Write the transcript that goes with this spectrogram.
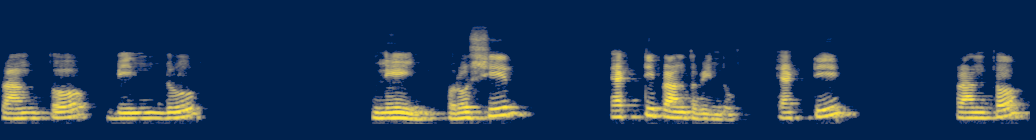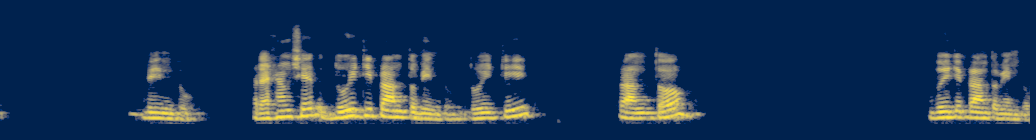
প্রান্ত বিন্দু নেই। রশ্মির একটি প্রান্ত বিন্দু একটি প্রান্ত বিন্দু রেখাংশের দুইটি প্রান্ত বিন্দু দুইটি প্রান্ত দুইটি প্রান্ত বিন্দু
